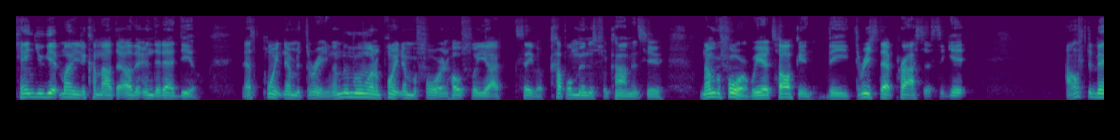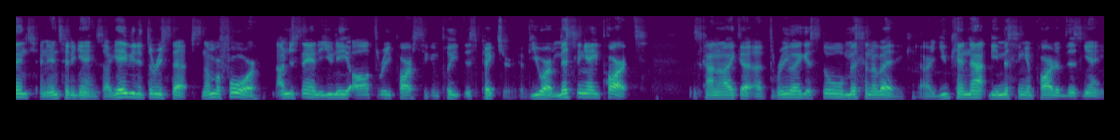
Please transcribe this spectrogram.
Can you get money to come out the other end of that deal? That's point number three. Let me move on to point number four, and hopefully I save a couple minutes for comments here. Number four, we are talking the three-step process to get off the bench and into the game. So I gave you the three steps. Number four, understand that you need all three parts to complete this picture. If you are missing a part, it's kind of like a, a three-legged stool missing a leg. You cannot be missing a part of this game.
